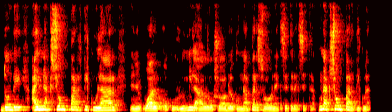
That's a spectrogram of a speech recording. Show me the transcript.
donde hay una acción particular en el cual ocurre un milagro, yo hablo con una persona, etcétera, etcétera. Una acción particular.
